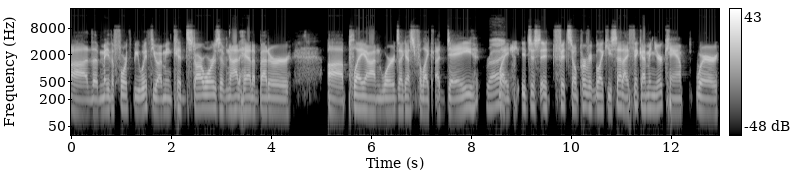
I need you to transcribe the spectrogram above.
uh, the May the Fourth be with you. I mean, could Star Wars have not had a better uh, play on words? I guess for like a day, right? Like it just it fits so perfect. But like you said, I think I'm in your camp where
